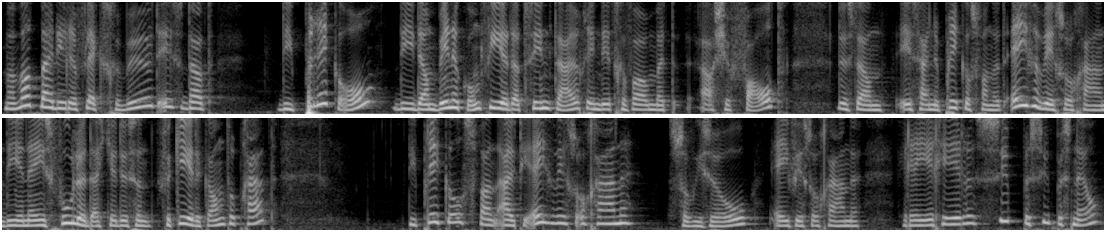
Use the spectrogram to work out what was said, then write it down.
Maar wat bij die reflex gebeurt is dat die prikkel die dan binnenkomt via dat zintuig, in dit geval met als je valt, dus dan zijn de prikkels van het evenwichtsorgaan die ineens voelen dat je dus een verkeerde kant op gaat. Die prikkels vanuit die evenwichtsorganen, sowieso, evenwichtsorganen reageren super, super snel.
